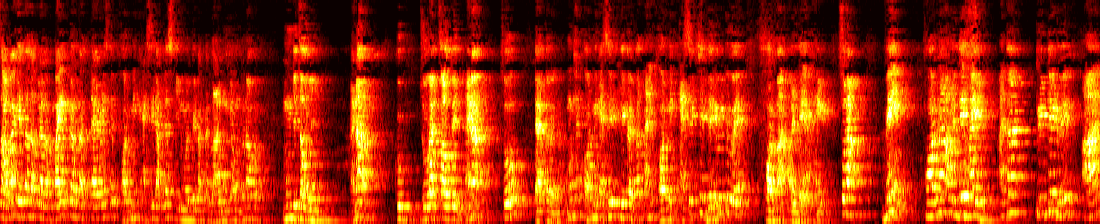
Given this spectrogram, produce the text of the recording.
चावा घेतात आपल्याला बाईट करतात त्यावेळेस ते फॉर्मिक ऍसिड आपल्या स्किनवरती टाकतात. लाल मुंग्या म्हणतो ना आपण. मुंगी चावली है ना? खूप जोरात चावते है ना? सो त्या तऱ्हेला मग हे फॉर्मिक ऍसिड हे करतात आणि फॉर्मिक ऍसिडचे डेरिव्हेटिव्ह आहे फॉर्मा अल्डेहाइड सो ना वे फॉर्मा अल्डेहाइड आता treated with R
